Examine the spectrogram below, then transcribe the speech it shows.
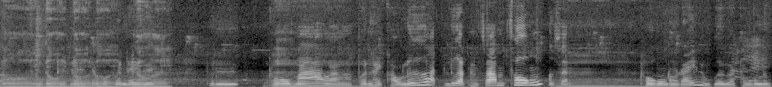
โดยโดยโดยโดยพี่น้องเอ้ยเพิ่นโทรมาว่าเพิ่นให้เขาเลือดเลือดทั้งซ้ำทงว่าซั่นอืม ทงเท่าไรลูกเอ้ยว่าทงหนึง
